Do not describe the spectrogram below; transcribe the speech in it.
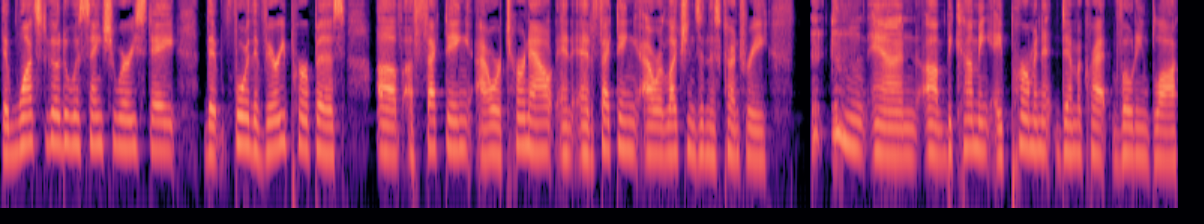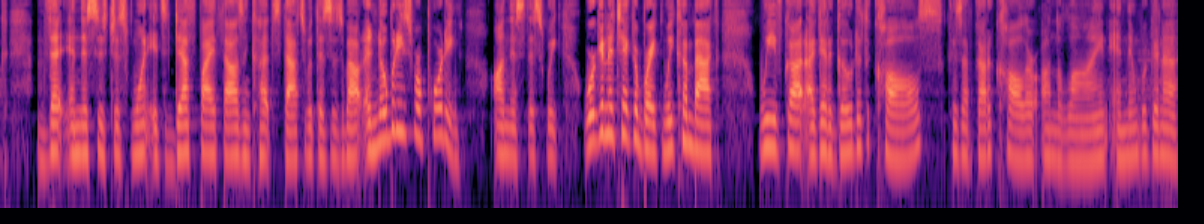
that wants to go to a sanctuary state that for the very purpose of affecting our turnout and, and affecting our elections in this country and um, becoming a permanent Democrat voting bloc. That and this is just one. It's death by a thousand cuts. That's what this is about. And nobody's reporting on this this week. We're going to take a break. When we come back, we've got. I got to go to the calls because I've got a caller on the line, and then we're going to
